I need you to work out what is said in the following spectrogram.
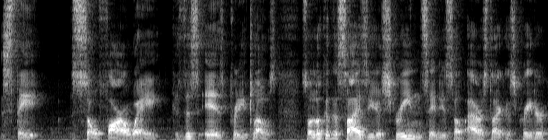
stay so far away because this is pretty close. So look at the size of your screen and say to yourself, Aristarchus crater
